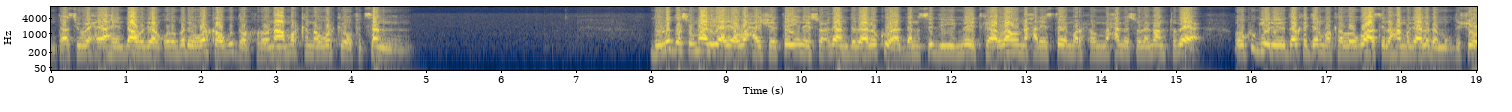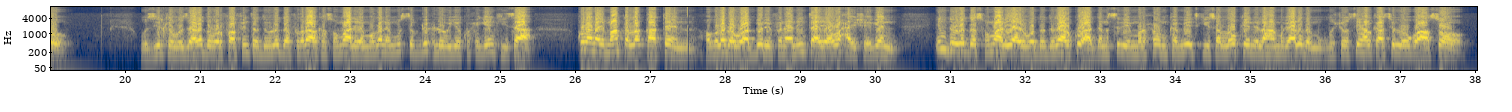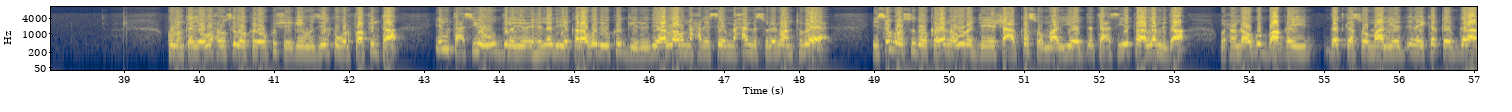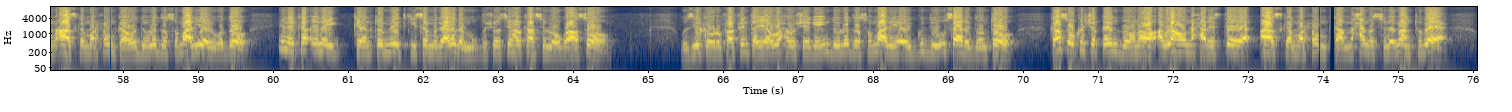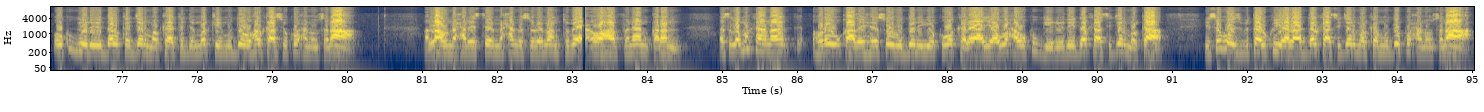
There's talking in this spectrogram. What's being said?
intaasi waxay ahayn daawadayaal qodobadii warka ugu doorkaroonaa markana warkii oo fidsan. Dowladda soomaaliya ayaa waxay sheegtay inay socdaan dadaalo ku aadan sidii meydka allah u naxariistay marxuum maxamed suleymaan tubeec oo ku geeriyooday dalka jarmalka loogu aasi lahaa magaalada muqdisho. Wasiirka wasaaradda warfaafinta dowladda federaalk soomaaliya mudane mustaf dhuxlow iyo ku-xigeenkiisa kulan ay maanta la qaateen hobolada waaberi fanaaniinta ayaa waxay sheegeen in dowladda soomaaliya ay wado dadaal ku aadan sidii marxuumka meydkiisa loo keeni lahaa magaalada muqdisho si halkaasi loogu aaso. Kulanka ayaa wuxuu sidoo kale uu ku sheegay wasiirka warfaafinta in tacsiyo uu u dirayo eheladii iyo qaraabadii uu ka geeriyooday allah u naxariistay maxamed suleymaan tubeec isagoo sidoo kalena u rajeeyay shacabka soomaaliyeed tacsiyataa la mid a wuxuuna ugu baaqay dadka soomaaliyeed inay ka qeyb galaan aaska marxuumka oo dowladda soomaaliya ay wado inay keento meydkiisa magaalada muqdisho si halkaasi loogu aaso. Wasiirka warfaafinta ayaa waxa uu sheegay in dowladda soomaaliya ay guddi u saari doonto kaasoo ka shaqeyn doono allah u naxariistee aaska marxuumka maxamed suleymaan tubeec oo ku geeriyey dalka jarmalka kadib markii muddo uu halkaasi ku xanuunsanaa allah u naxariistee maxamed suleymaan tubeec oo ahaa fanaan qaran. Islamarkaana horey u qaaday heeso wadan iyo kuwo kale ayaa waxa uu ku geeriyooday dalkaasi jarmalka. Isagoo isbitaal ku yaalla dalkaasi jarmalka muddo ku xanuunsanaa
